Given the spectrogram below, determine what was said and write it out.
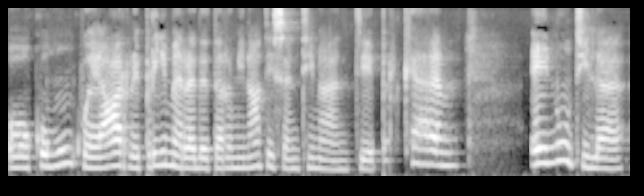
o comunque a reprimere determinati sentimenti, perché è inutile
